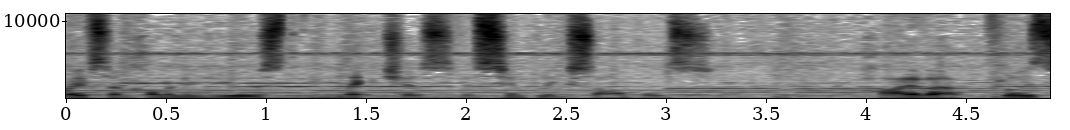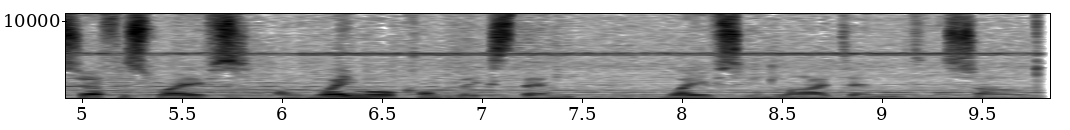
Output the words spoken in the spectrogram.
Waves are commonly used in lectures as simple examples. However, fluid surface waves are way more complex than waves in light and sound.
